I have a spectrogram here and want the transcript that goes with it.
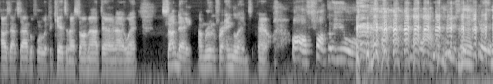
I was outside before with the kids, and I saw him out there, and I went. Sunday, I'm rooting for England, and oh fuck are you? You piece of shit.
